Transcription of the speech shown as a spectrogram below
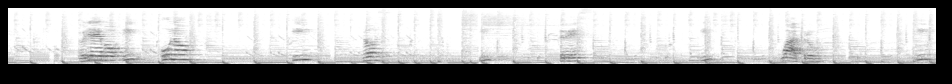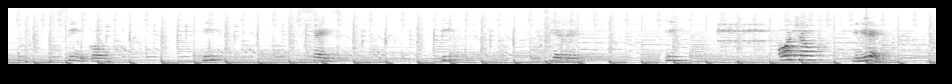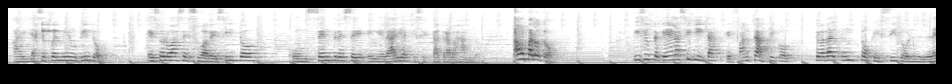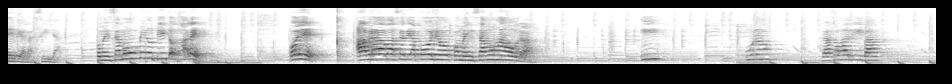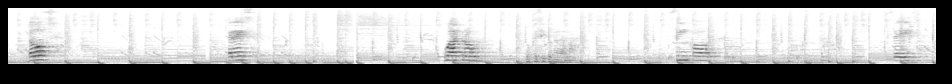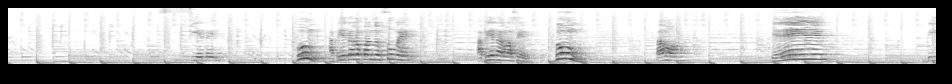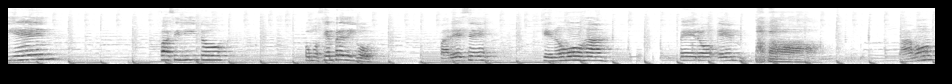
lo llevo y uno y dos y tres y cuatro y cinco y seis y siete y ocho y mire, ahí ya se fue el minutito. Eso lo hace suavecito, concéntrese en el área que se está trabajando. Vamos para el otro. Y si usted tiene la sillita, que es fantástico, va a dar un toquecito leve a la silla. Comenzamos un minutito, dale. Oye, abra la base de apoyo, comenzamos ahora. Y uno, brazos arriba, dos, tres, cuatro, toquecito nada más. Cinco, seis, siete, ¡boom! Apriétalo cuando sube, apriétalo así, ¡boom! Vamos. Bien, bien, facilito. Como siempre digo, parece que no moja, pero empapa. Vamos.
